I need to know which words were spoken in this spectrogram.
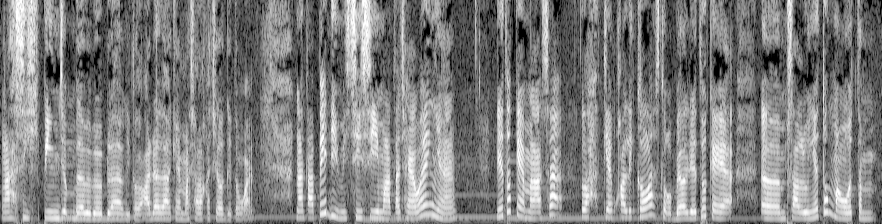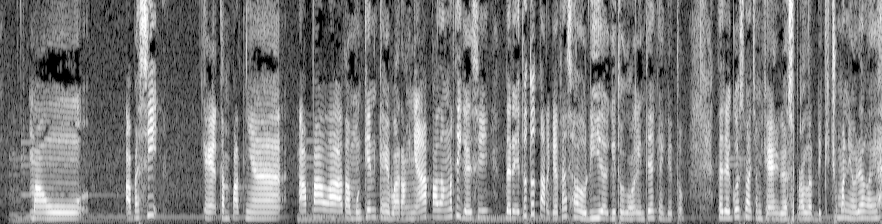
ngasih pinjem bla bla bla gitu loh. Adalah kayak masalah kecil gitu kan. Nah tapi di sisi mata ceweknya dia tuh kayak merasa lah tiap kali kelas loh bel. Dia tuh kayak um, selalunya tuh mau tem mau apa sih kayak tempatnya apalah atau mungkin kayak barangnya apalah ngerti gak sih? Dan itu tuh targetnya selalu dia gitu loh intinya kayak gitu. Tadi gue semacam kayak agak spoiler dikit cuman ya udahlah ya.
